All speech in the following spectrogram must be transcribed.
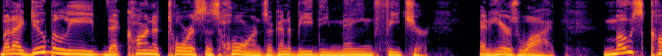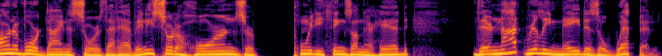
But I do believe that Carnotaurus's horns are going to be the main feature. And here's why. Most carnivore dinosaurs that have any sort of horns or pointy things on their head, they're not really made as a weapon.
